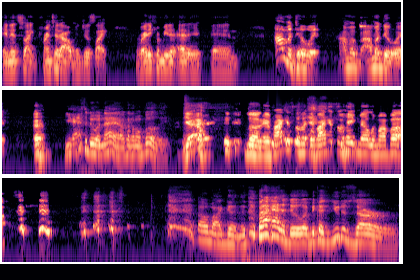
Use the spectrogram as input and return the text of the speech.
and it's like printed out and just like ready for me to edit. And I'm gonna do it. I'm gonna I'm gonna do it. You have to do it now because I'm a bully. Yeah. Look, if I get some, if I get some hate mail in my box. oh my goodness! But I had to do it because you deserve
